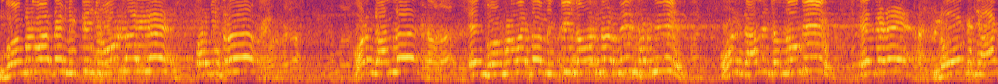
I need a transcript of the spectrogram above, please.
ਗੋਮਨਵਾਰ ਤੇ ਮਿੱਟੀ ਜ਼ਰੂਰ ਲਾਈ ਹੈ। ਪਰ ਮਿੱਤਰੋ, ਹੁਣ ਗੱਲ, ਇਹ ਗੋਮਨਵਾਰ ਤੋਂ ਮਿੱਟੀ ਲਾਉਣ ਨਾਲ ਨਹੀਂ ਸਰਨੀ। ਹੁਣ ਗੱਲ ਚੱਲੂਗੀ, ਇਹ ਜਿਹੜੇ ਲੋਕ ਜਾਗ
